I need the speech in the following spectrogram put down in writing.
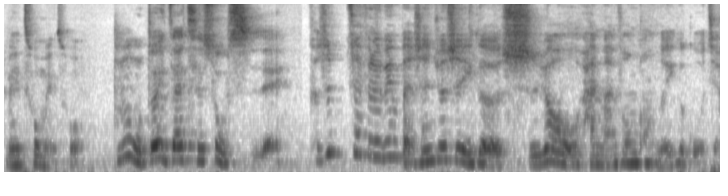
没错没错。然后我都一直在吃素食哎、可是，在菲律宾本身就是一个食肉还蛮疯狂的一个国家，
